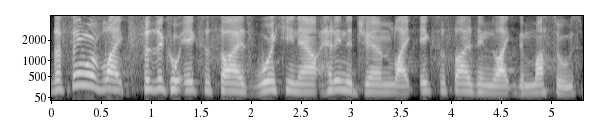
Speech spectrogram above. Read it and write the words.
the thing with like physical exercise, working out, hitting the gym, like exercising like the muscles,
